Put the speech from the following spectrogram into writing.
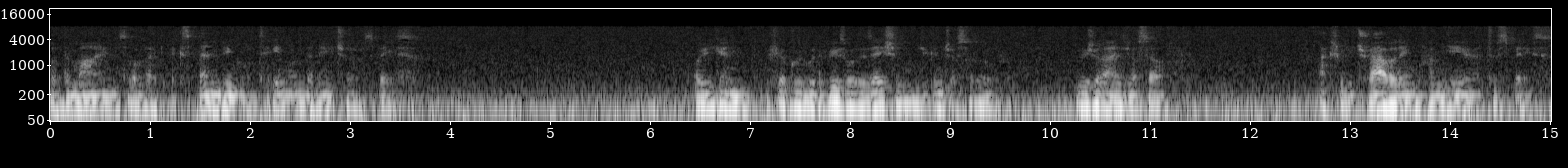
of the mind sort of like expanding or taking on the nature of space. Or you can, if you're good with visualization, you can just sort of visualize yourself actually traveling from here to space.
